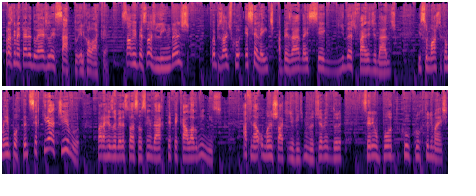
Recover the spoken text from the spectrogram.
O próximo comentário é do Wesley Sato. Ele coloca: Salve pessoas lindas. O episódio ficou excelente, apesar das seguidas falhas de dados. Isso mostra como é importante ser criativo para resolver a situação sem dar TPK logo no início. Afinal, o shot de 20 minutos de aventura seria um pouco curto demais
